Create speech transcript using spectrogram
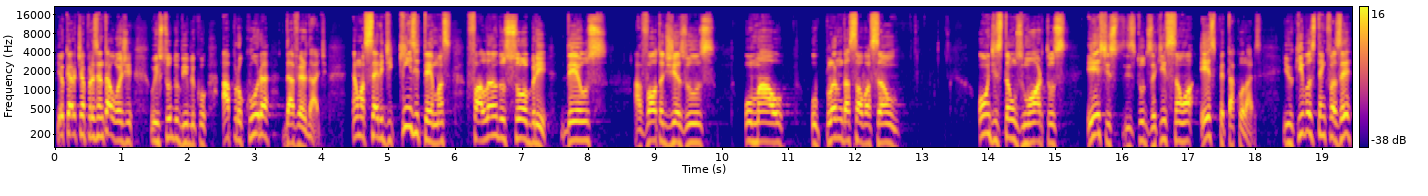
Eu quero te apresentar hoje o estudo bíblico A Procura da Verdade é uma série de 15 temas falando sobre Deus, a volta de Jesus, o mal, o plano da salvação, onde estão os mortos. Estes estudos aqui são ó, espetaculares. E o que você tem que fazer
